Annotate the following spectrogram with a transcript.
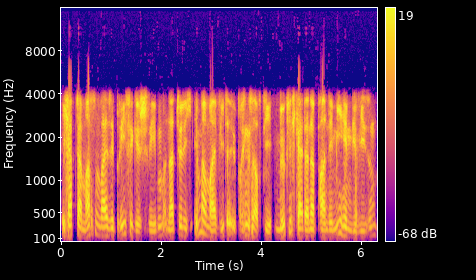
ich habe da massenweise Briefe geschrieben, natürlich immer mal wieder übrigens auf die Möglichkeit einer Pandemie hingewiesen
